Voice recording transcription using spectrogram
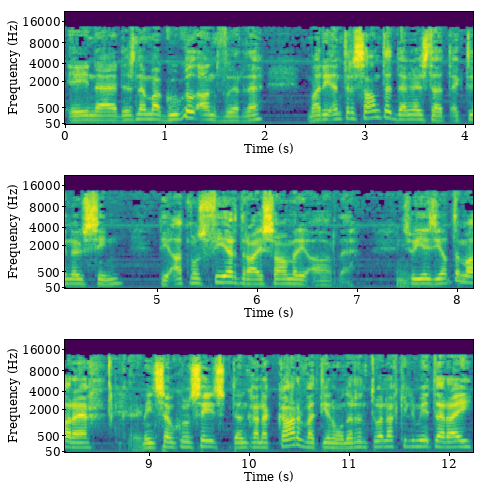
En uh dis nou maar Google antwoorde, maar die interessante ding is dat ek toe nou sien die atmosfeer draai saam met die aarde. So jy is heeltemal reg. Okay. Mense sou kon sê dink aan 'n kar wat teen 120 km ry.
